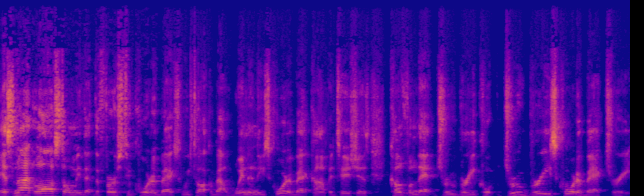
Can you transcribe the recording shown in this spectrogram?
it's not lost on me that the first two quarterbacks we talk about winning these quarterback competitions come from that Drew Brees, Drew Brees quarterback tree.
